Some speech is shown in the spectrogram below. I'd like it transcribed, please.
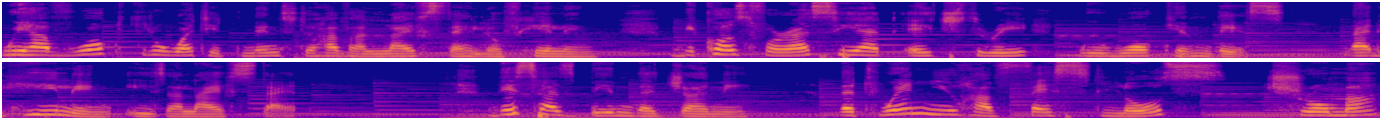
We have walked through what it means to have a lifestyle of healing. Because for us here at H3, we walk in this that healing is a lifestyle. This has been the journey that when you have faced loss, trauma,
